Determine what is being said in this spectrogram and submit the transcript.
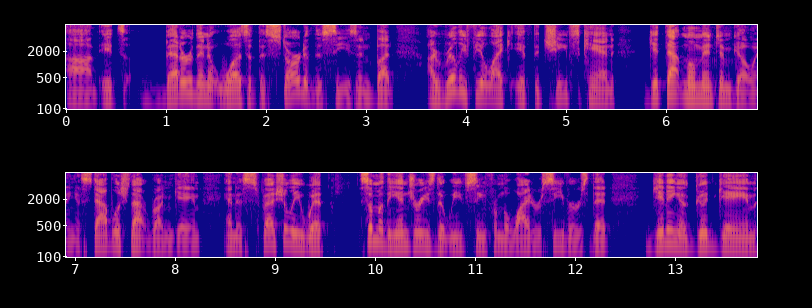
Um, it's better than it was at the start of the season, but I really feel like if the Chiefs can get that momentum going, establish that run game, and especially with some of the injuries that we've seen from the wide receivers, that getting a good game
